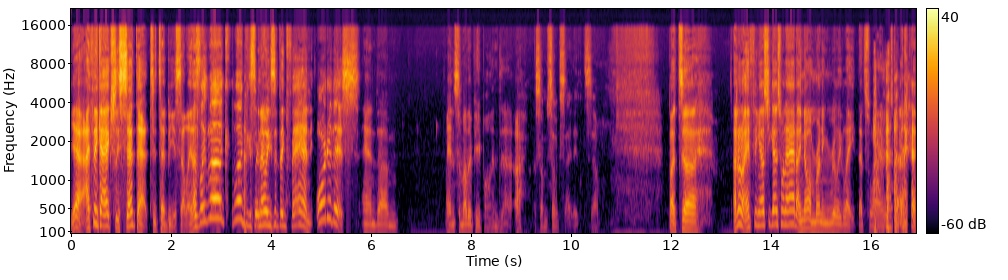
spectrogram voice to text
Yeah, I think I actually sent that to Ted Biaselli. And I was like, look, look, because I know he's a big fan. Order this. And um and some other people. And uh oh, so I'm so excited. So but uh I don't know. Anything else you guys want to add? I know I'm running really late. That's why that's why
